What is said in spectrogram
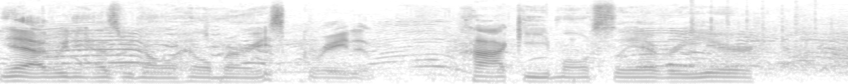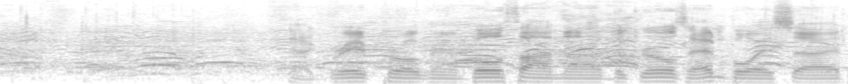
Yeah, we, as we know, Hill Murray's great at hockey mostly every year. Yeah, great program, both on uh, the girls and boys side.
